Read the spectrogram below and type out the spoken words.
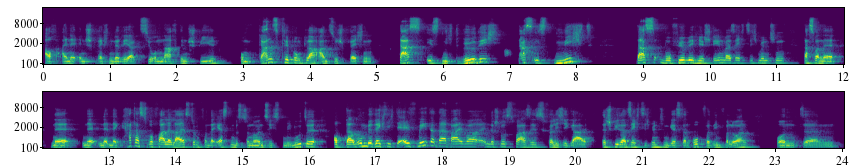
auch eine entsprechende Reaktion nach dem Spiel, um ganz klipp und klar anzusprechen, das ist nicht würdig, das ist nicht das, wofür wir hier stehen bei 60 München. Das war eine, eine, eine, eine katastrophale Leistung von der ersten bis zur 90. Minute. Ob da ein unberechtigter Elfmeter dabei war in der Schlussphase, ist völlig egal. Das Spiel hat 60 München gestern hochverdient verloren. Und ähm,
